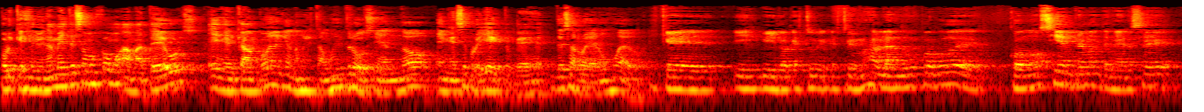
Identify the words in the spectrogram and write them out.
porque genuinamente somos como amateurs en el campo en el que nos estamos introduciendo en ese proyecto, que es desarrollar un juego. Y, que, y, y lo que estu- estuvimos hablando un poco de cómo siempre mantenerse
